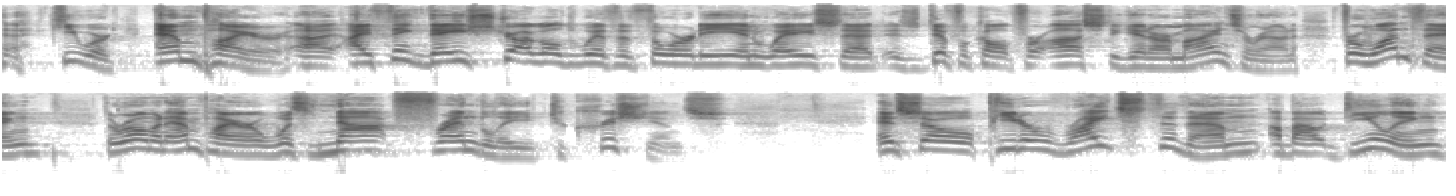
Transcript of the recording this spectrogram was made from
keyword, empire, uh, I think they struggled with authority in ways that is difficult for us to get our minds around. For one thing, the Roman Empire was not friendly to Christians. And so Peter writes to them about dealing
